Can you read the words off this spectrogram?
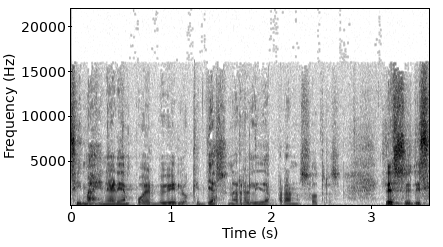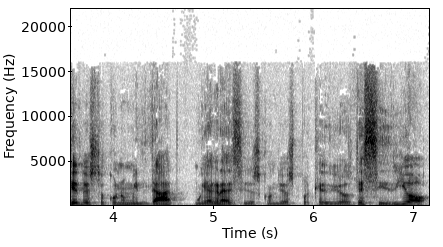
se imaginarían poder vivir lo que ya es una realidad para nosotros. Les estoy diciendo esto con humildad, muy agradecidos con Dios porque Dios decidió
